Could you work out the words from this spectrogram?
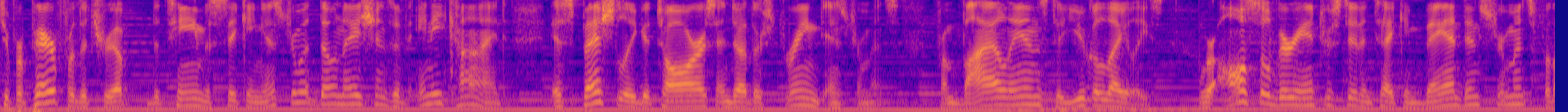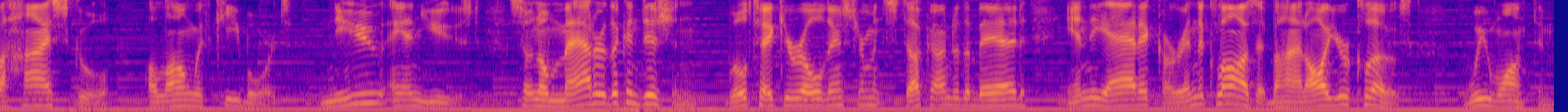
To prepare for the trip, the team is seeking instrument donations of any kind, especially guitars and other stringed instruments, from violins to ukuleles. We're also very interested in taking band instruments for the high school, along with keyboards, new and used. So, no matter the condition, we'll take your old instruments stuck under the bed, in the attic, or in the closet behind all your clothes. We want them.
